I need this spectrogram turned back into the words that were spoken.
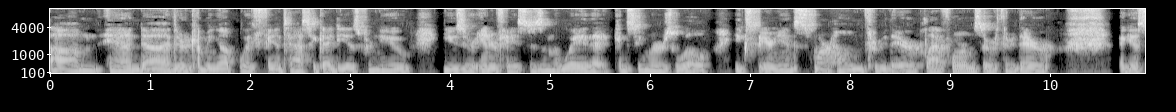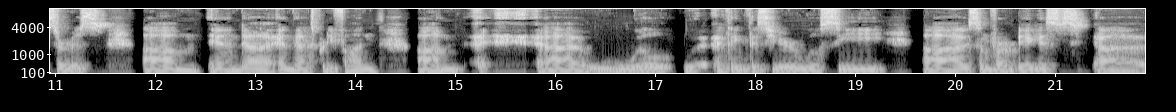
Um, and uh, they're coming up with fantastic ideas for new user interfaces in the way that consumers will experience smart home through their platforms or through their, I guess, service. Um, and uh, and that's pretty fun. Um, uh, we'll, I think this year we'll see uh, some of our biggest uh,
